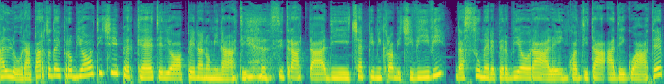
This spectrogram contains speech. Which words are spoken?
Allora, parto dai probiotici perché te li ho appena nominati. si tratta di ceppi microbici vivi da assumere per via orale in quantità adeguate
